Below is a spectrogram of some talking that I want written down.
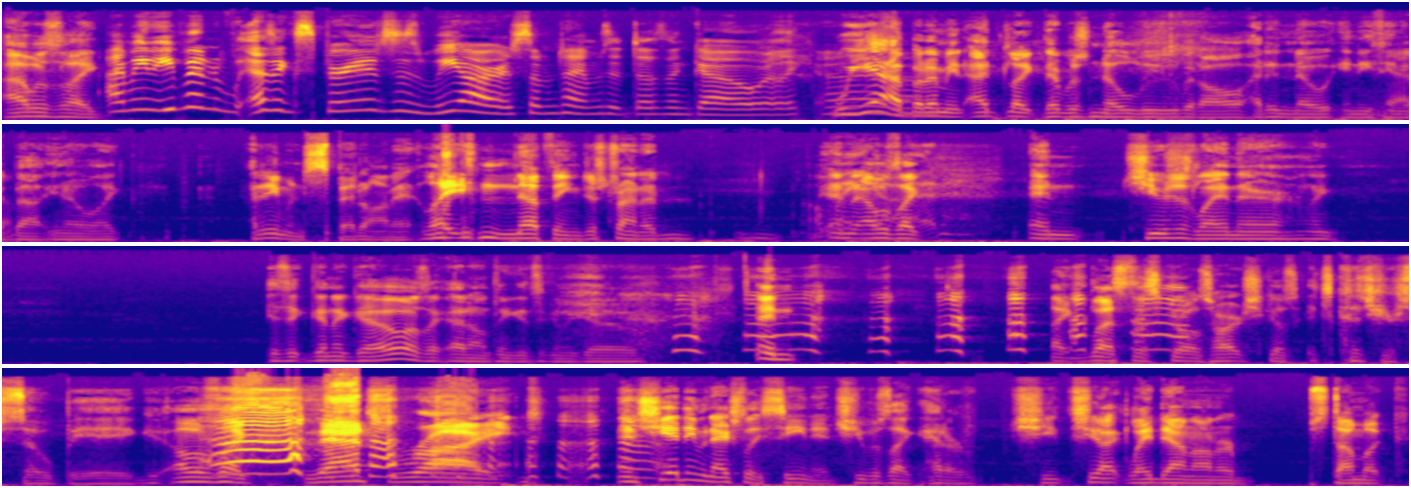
I was like, I mean even as experienced as we are sometimes it doesn't go we're like Well, yeah, "Oh." but I oh. mean, I like there was no lube at all. I didn't know anything Yeah. about you know like I didn't even spit on it, like nothing. Just trying to, Oh and I was like. And she was just laying there like, is it gonna go? I was like, I don't think it's gonna go, and like bless this girl's heart, she goes, it's because you're so big. I was like, that's right, and she hadn't even actually seen it. She was like had her she she like laid down on her stomach.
